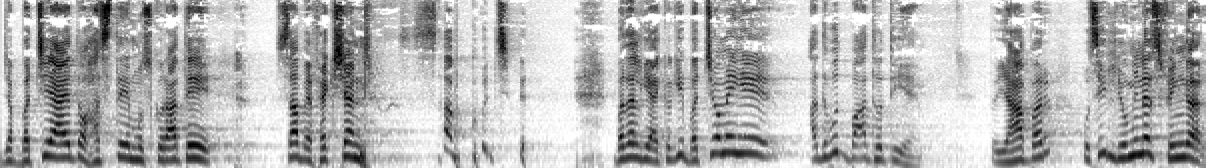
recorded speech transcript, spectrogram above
जब बच्चे आए तो हँसते मुस्कुराते सब एफेक्शन सब कुछ बदल गया। क्योंकि बच्चों में ये अद्भुत बात होती है। तो यहाँ पर उसी ल्यूमिनस फिंगर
